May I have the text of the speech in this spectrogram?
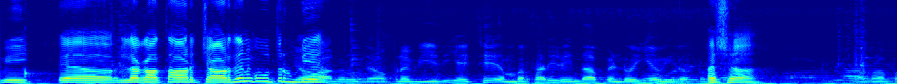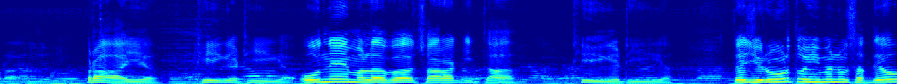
ਵੀ ਅਹ, ਲਗਾਤਾਰ 4 ਦਿਨ ਕਬੂਤਰ ਉੱਡੇ ਆ ਆਦਨ ਆਪਣੇ ਵੀਰ ਹੀ ਇੱਥੇ ਅੰਮ੍ਰਿਤਸਰ ਹੀ ਰਹਿੰਦਾ ਪਿੰਡੋਂ ਹੀ ਆ ਵੀਰ ਆਪਣਾ। ਅੱਛਾ। ਆਪਣਾ ਭਰਾ ਹੀ ਆ ਜੀ। ਭਰਾ ਹੀ ਆ। ਠੀਕ ਹੈ ਠੀਕ ਹੈ ਉਹਨੇ ਮਤਲਬ ਸਾਰਾ ਕੀਤਾ। ਠੀਕ ਹੈ ਠੀਕ ਹੈ ਤੇ ਜਰੂਰ ਤੁਸੀਂ ਮੈਨੂੰ ਸੱਦਿਓ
